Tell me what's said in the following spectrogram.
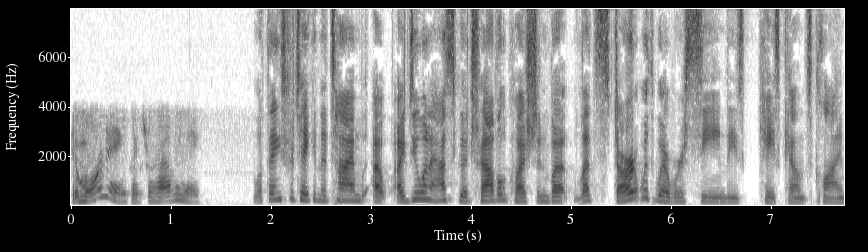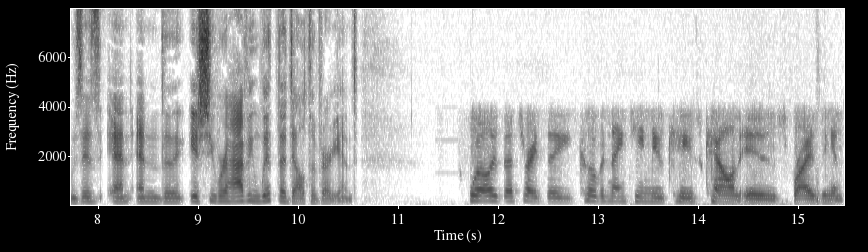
Good morning. Thanks for having me. Well, thanks for taking the time. I, I, do want to ask you a travel question, but let's start with where we're seeing these case counts climbs is and, and the issue we're having with the Delta variant. Well, that's right. The COVID 19 new case count is rising in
